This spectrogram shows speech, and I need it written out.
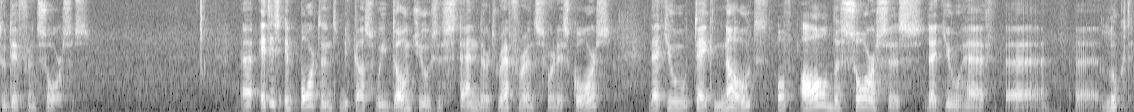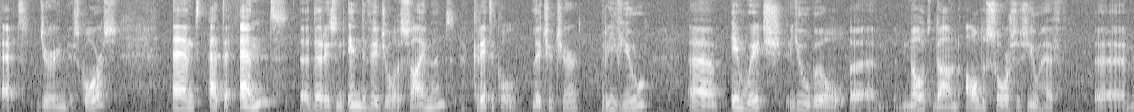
to different sources. Uh, it is important, because we don't use a standard reference for this course, that you take note of all the sources that you have uh, looked at during this course and at the end, uh, there is an individual assignment, a critical literature review, uh, in which you will uh, note down all the sources you have um,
